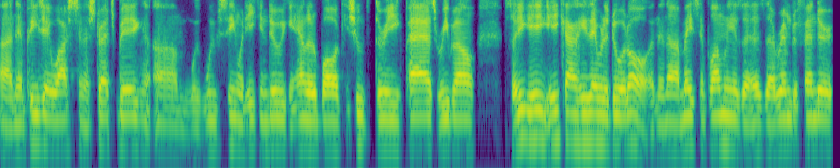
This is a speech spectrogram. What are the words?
Uh, and then PJ Washington, a stretch big. Um, we, have seen what he can do. He can handle the ball, can shoot three, pass, rebound. So he he, he kind of he's able to do it all. And then uh, Mason Plumlee is a, is a rim defender.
